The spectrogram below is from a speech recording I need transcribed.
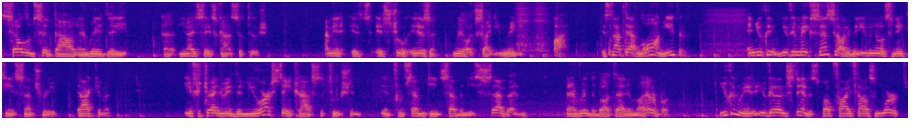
seldom sit down and read the uh, United States Constitution. I mean, it's it's true. It isn't real exciting reading, but it's not that long either, and you can you can make sense out of it, even though it's an 18th century document. If you try to read the New York State Constitution in, from 1777, and I've written about that in my other book, you can read it. You can understand. It's about 5,000 words.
